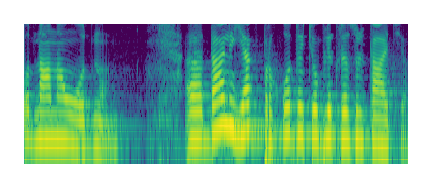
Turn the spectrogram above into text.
одна на одну. Далі, як проходить облік результатів?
